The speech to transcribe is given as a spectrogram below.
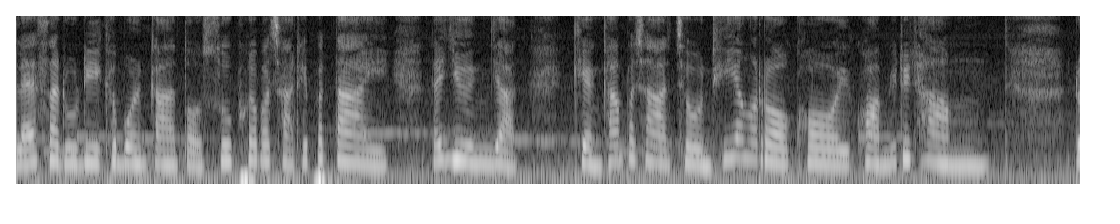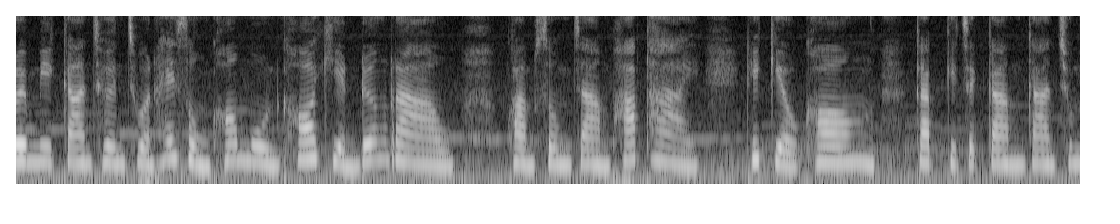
และสดุดีขบวนการต่อสู้เพื่อประชาธิปไตย และยืนหยัดเคียงข้างประชาชนที่ยังรอคอยความยุติธรรม โดยมีการเชิญชวนให้ส่งข้อมูลข้อเขียนเรื่องราว ความทรงจำภาพถ่ายที่เกี่ยวข้องกับกิจกรรมการชุม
